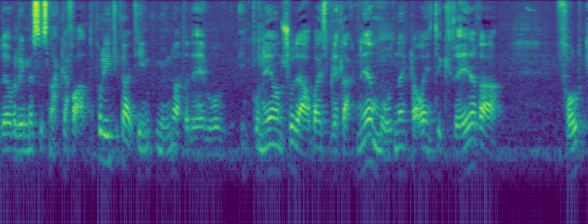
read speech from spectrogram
det vil jeg mest snakke for alle politikere i Time kommune, at det er imponerende å se det arbeidet som er blitt lagt ned. Måten en klarer å integrere folk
